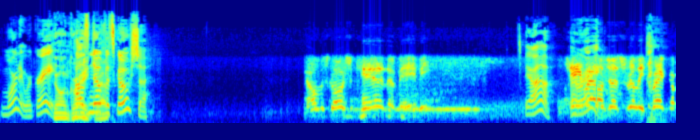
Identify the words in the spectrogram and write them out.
Morning. We're great. Doing great. How's Nova Jeff. Scotia? Nova Scotia, Canada, baby. Yeah. J all right. Rail, just really quick. I'm,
